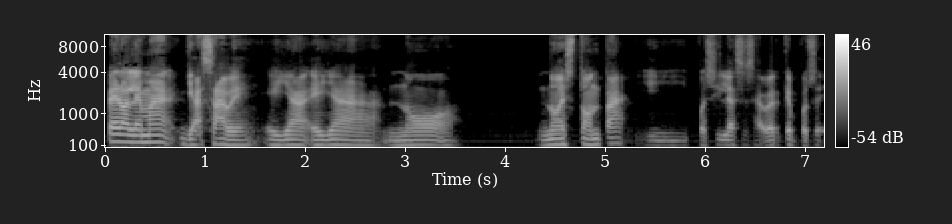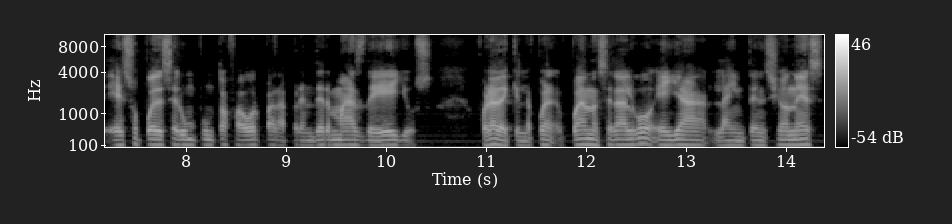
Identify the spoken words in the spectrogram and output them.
Pero Alema ya sabe, ella, ella no, no es tonta y pues sí le hace saber que pues eso puede ser un punto a favor para aprender más de ellos. Fuera de que le puedan hacer algo, ella la intención es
